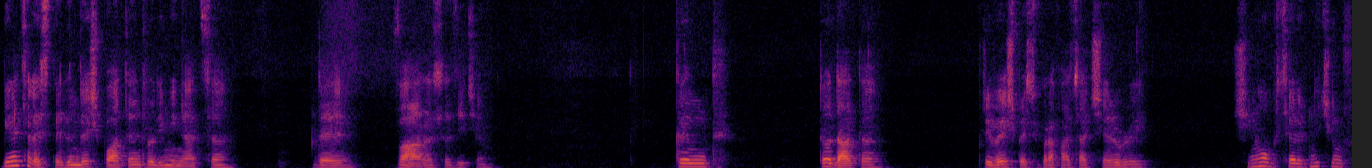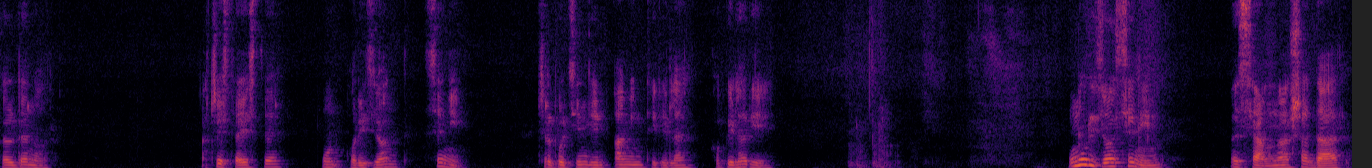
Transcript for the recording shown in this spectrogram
Bineînțeles, te gândești poate într-o dimineață de vară, să zicem, când deodată privești pe suprafața cerului și nu observi niciun fel de nor. Acesta este un orizont senin, cel puțin din amintirile copilăriei. Un orizont senin înseamnă așadar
